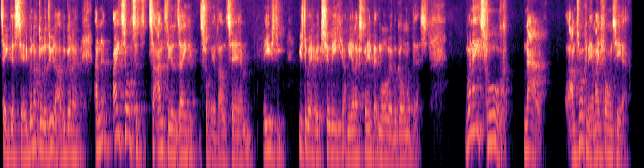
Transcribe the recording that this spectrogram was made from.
take this seriously. We're not going to do that. We're going to. And I talked to, to Anthony the other day, sorry about um, he used to used to work with Tui, and he'll explain a bit more where we're going with this. When I talk now, I'm talking here. My phone's here.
